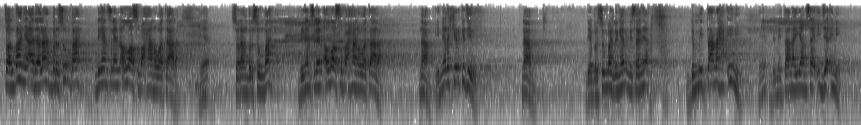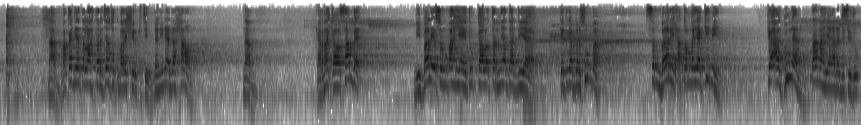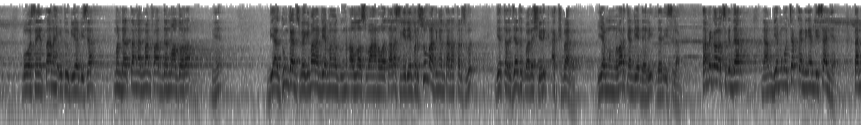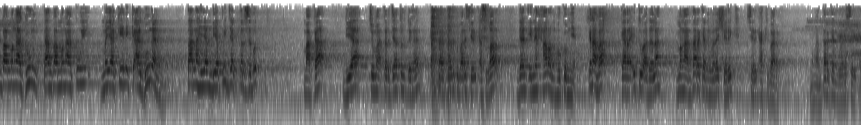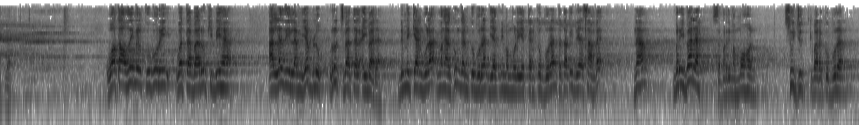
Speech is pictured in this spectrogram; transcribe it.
contohnya adalah bersumpah dengan selain Allah Subhanahu wa taala, ya. Seorang bersumpah dengan selain Allah Subhanahu wa taala. Nah, ini adalah syirik kecil. Nah, dia bersumpah dengan misalnya demi tanah ini, ya, demi tanah yang saya ijak ini, Nah, maka dia telah terjatuh kepada syirik kecil dan ini adalah haram. Nah, karena kalau sampai Di balik sumpahnya itu kalau ternyata dia ketika bersumpah sembari atau meyakini keagungan tanah yang ada di situ, bahwasanya tanah itu dia bisa mendatangkan manfaat dan madarat, ya. Diagungkan sebagaimana dia mengagungkan Allah Subhanahu wa taala sehingga dia bersumpah dengan tanah tersebut, dia terjatuh pada syirik akbar yang mengeluarkan dia dari dari Islam. Tapi kalau sekedar nah dia mengucapkan dengan lisannya tanpa mengagung, tanpa mengakui, meyakini keagungan tanah yang dia pijak tersebut, maka dia cuma terjatuh dengan terjatuh kepada syirik asgar dan ini haram hukumnya. Kenapa? Karena itu adalah mengantarkan kepada syirik syirik akbar. Mengantarkan kepada syirik akbar. Wa ta'zimil kuburi wa biha alladzi lam yablugh rutbatal ibadah. Demikian pula mengagungkan kuburan yakni memuliakan kuburan tetapi tidak sampai nah beribadah seperti memohon sujud kepada kuburan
